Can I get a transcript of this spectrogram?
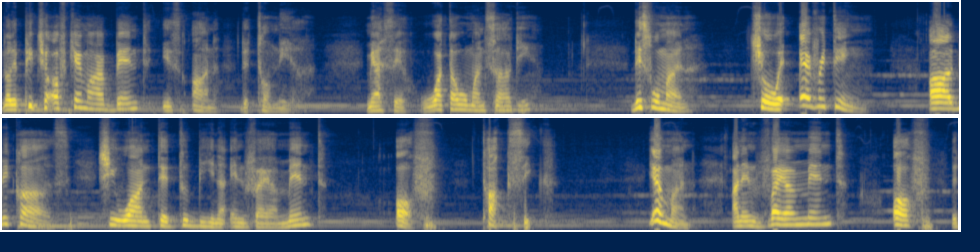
Now the picture of Kemar Bent is on the thumbnail. May I say, what a woman, Salty. This woman away everything, all because she wanted to be in an environment of toxic. Yeah, man, an environment of the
